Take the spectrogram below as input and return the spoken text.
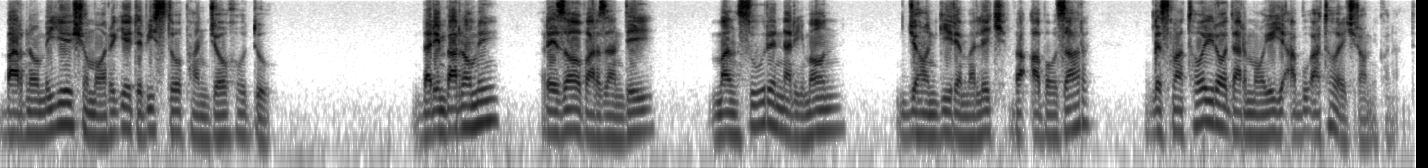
برنامه شماره دویست و پنجاه و دو. در این برنامه رضا ورزنده منصور نریمان جهانگیر ملک و ابازر قسمتهایی را در مایه ابو عطا اجرا می کنند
